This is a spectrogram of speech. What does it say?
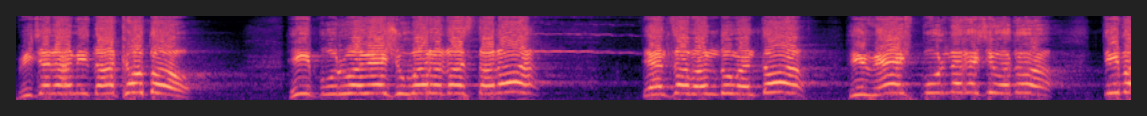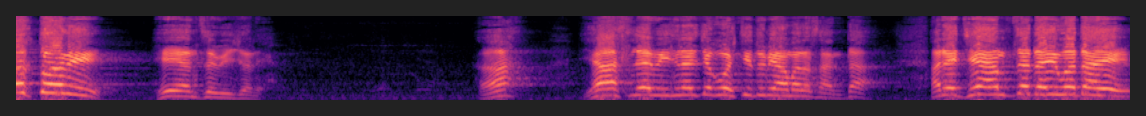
विजन आम्ही दाखवतो. ही पूर्ववेश उभारत असताना त्यांचा बंधू म्हणतो ही वेश पूर्ण कशी होतो? ती बघतो आम्ही. हे यांचं विजन आहे. हा? ह्या असल्या विजनाच्या गोष्टी तुम्ही आम्हाला सांगता. अरे जे आमचं दैवत आहे.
